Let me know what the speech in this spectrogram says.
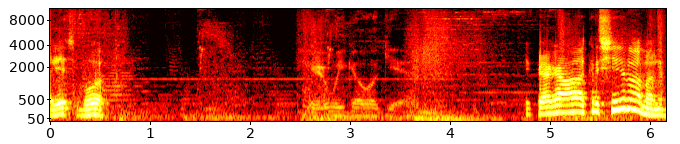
É isso, boa. E pega a Cristina, mano.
